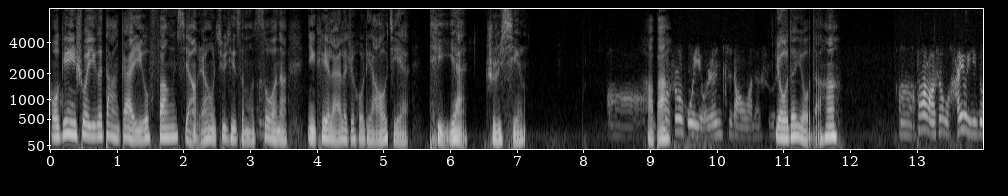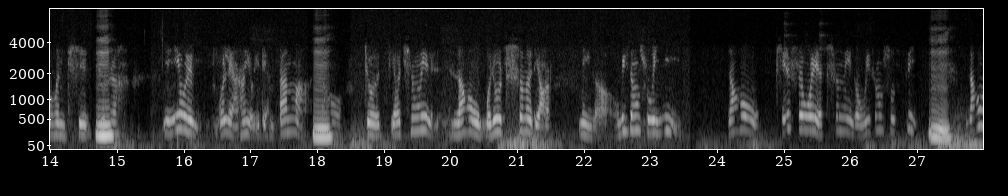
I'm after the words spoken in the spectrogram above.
我跟你说一个大概一个方向，然后具体怎么做呢？你可以来了之后了解、体验、执行。哦，好吧。到时候会有人指导我的，是不是？有的，有的哈。嗯，方老师，我还有一个问题，就是因因为我脸上有一点斑嘛，然后就比较轻微，然后我就吃了点儿那个维生素 E，然后。平时我也吃那个维生素 C，嗯，然后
